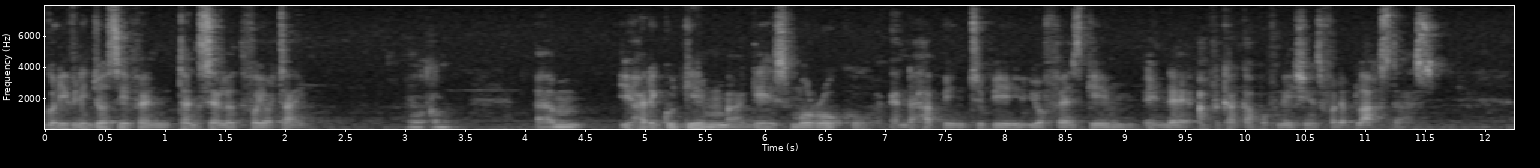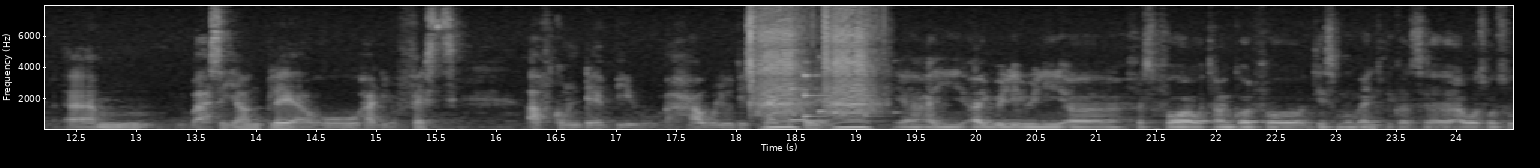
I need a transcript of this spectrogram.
Good evening, Joseph, and thanks a lot for your time. Welcome. Um, you had a good game against Morocco, and that happened to be your first game in the Africa Cup of Nations for the Black Stars. Um, as a young player who had your first AFCON debut, how will you describe the feeling? Yeah, I, I really, really, uh, first of all, I would thank God for this moment because uh, I was also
